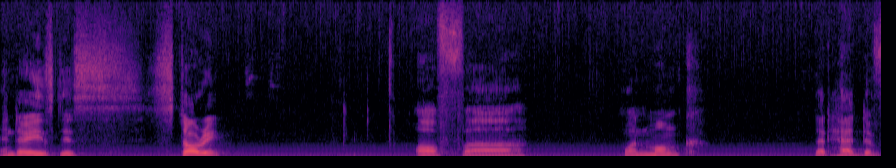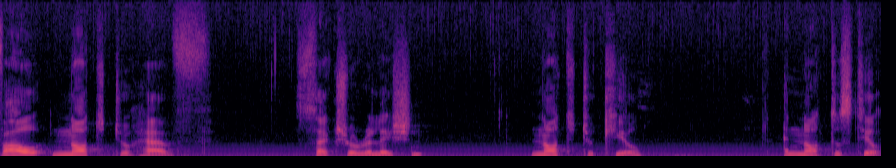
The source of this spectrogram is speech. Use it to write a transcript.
And there is this story of uh, one monk that had the vow not to have sexual relation, not to kill, and not to steal.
